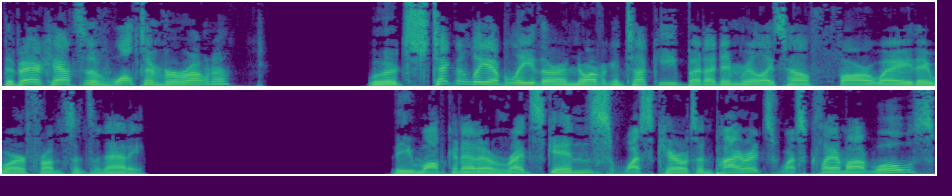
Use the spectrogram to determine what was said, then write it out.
the Bearcats of Walton Verona, which technically I believe they're in Northern Kentucky, but I didn't realize how far away they were from Cincinnati the Wapakoneta Redskins, West Carrollton Pirates, West Clermont Wolves,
